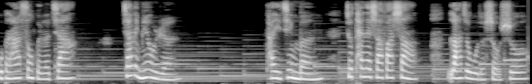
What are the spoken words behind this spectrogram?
我把他送回了家，家里没有人。他一进门就瘫在沙发上，拉着我的手说：“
